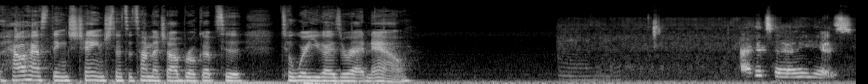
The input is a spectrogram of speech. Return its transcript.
how has things changed since the time that y'all broke up to to where you guys are at now? I can tell he has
